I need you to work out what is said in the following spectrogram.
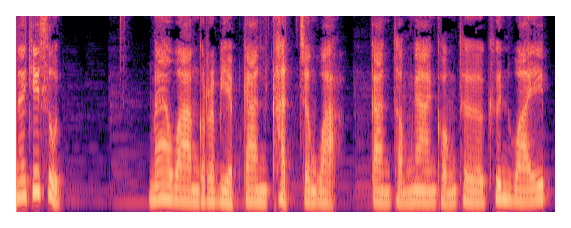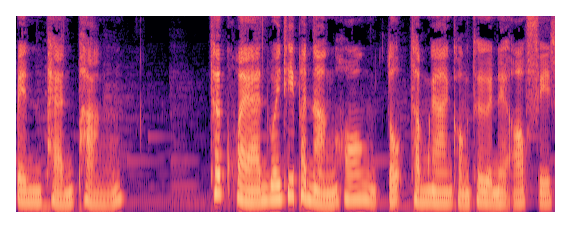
ในที่สุด แม่วางระเบียบการขัดจังหวะการทำงานของเธอขึ้นไว้เป็นแผนผัง เธอแขวนไว้ที่ผนังห้องโต๊ะทำงานของเธอในออฟฟิศ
